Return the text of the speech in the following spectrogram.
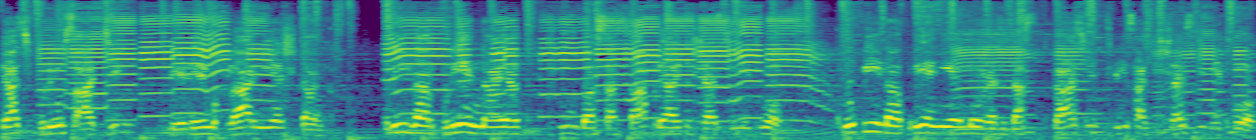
5 плюс 1 мм ранее штанг. Длина бренная труда составляет 6 метров. Глубина брения может достигать 36 метров.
